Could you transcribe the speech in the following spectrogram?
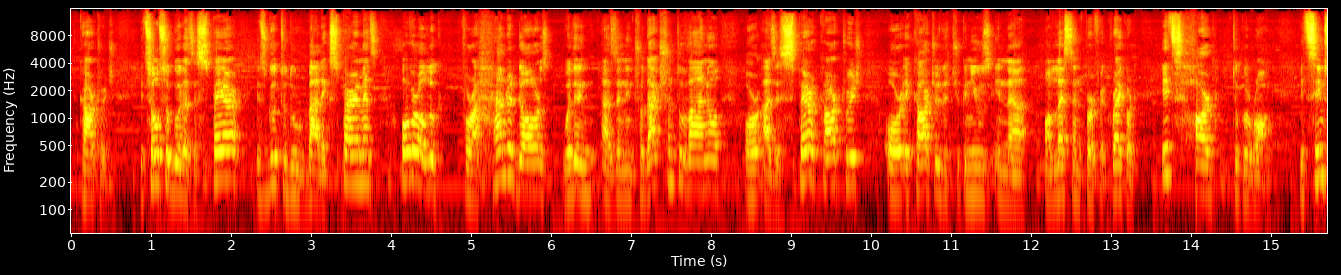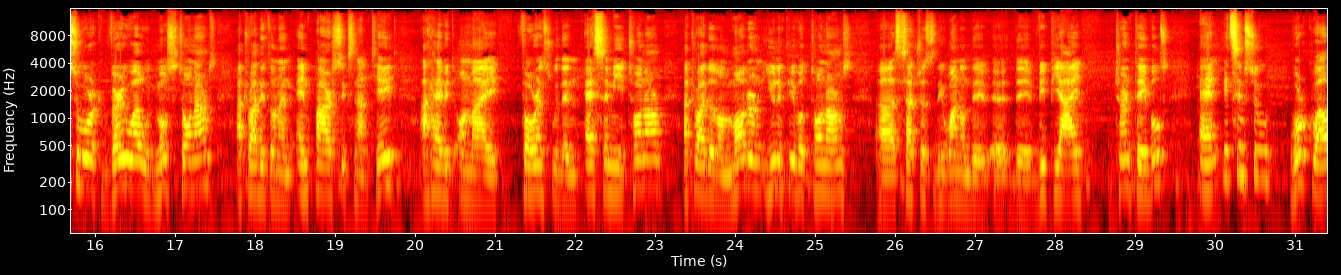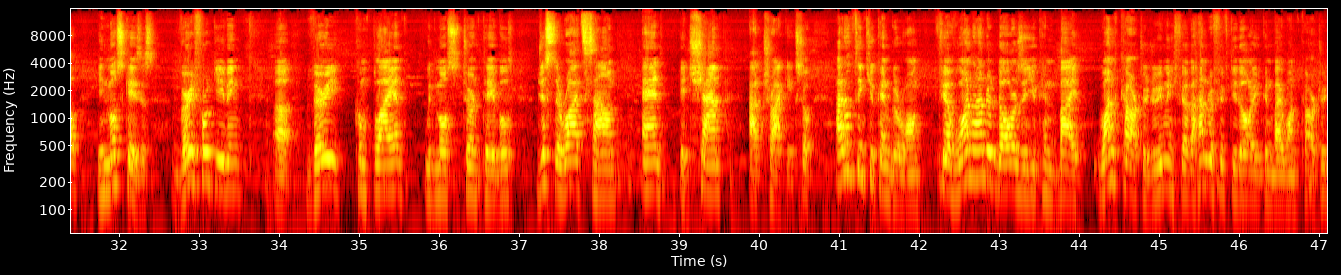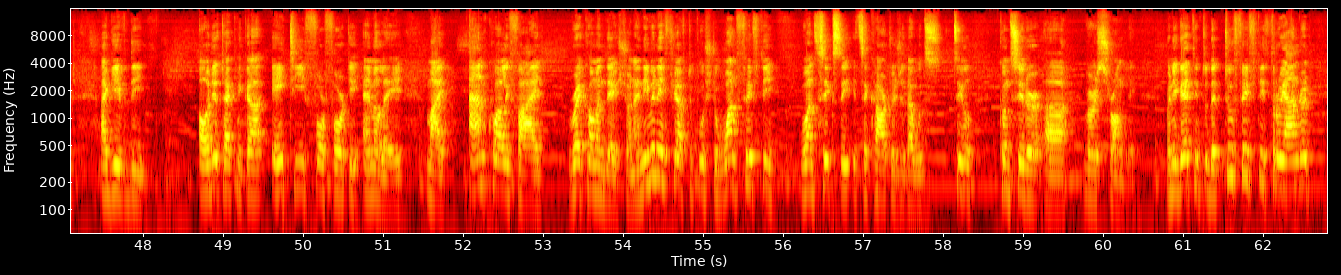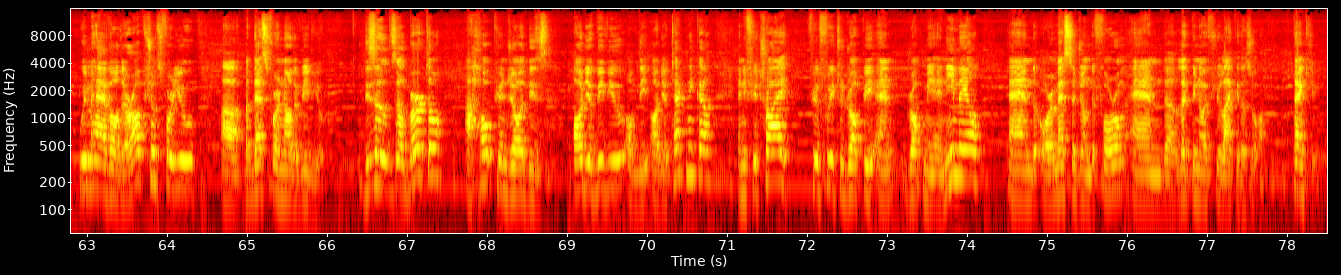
cartridge. It's also good as a spare, it's good to do bad experiments. Overall, look, for $100, whether as an introduction to vinyl or as a spare cartridge or a cartridge that you can use in a, on less than perfect record, it's hard to go wrong. It seems to work very well with most tone arms. I tried it on an Empire 698. I have it on my Thorens with an SME tone arm. I tried it on modern unipivot tone arms, uh, such as the one on the, uh, the VPI turntables, and it seems to work well in most cases. Very forgiving, uh, very compliant with most turntables, just the right sound and a champ at tracking. So I don't think you can go wrong. If you have $100 and you can buy one cartridge, or even if you have $150 you can buy one cartridge, I give the Audio-Technica AT440 MLA my unqualified recommendation. And even if you have to push to 150, 160, it's a cartridge that I would still consider uh, very strongly. When you get into the 250, 300, we may have other options for you, uh, but that's for another video. This is Alberto. I hope you enjoyed this audio review of the Audio Technica. And if you try, feel free to drop me, and drop me an email and or a message on the forum and uh, let me know if you like it as well. Thank you.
